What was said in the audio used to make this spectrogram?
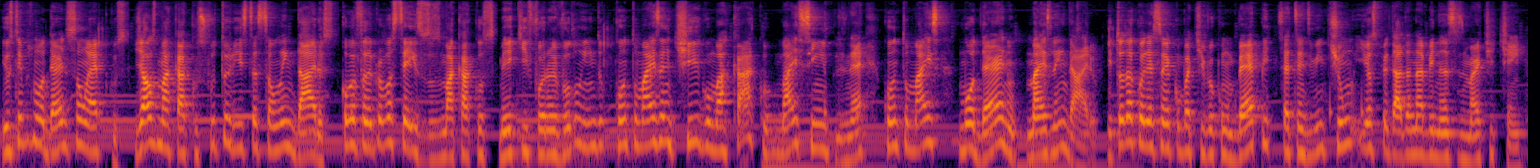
e os tempos modernos são épicos. Já os macacos futuristas são lendários. Como eu falei para vocês, os macacos meio que foram evoluindo. Quanto mais antigo o macaco, mais simples, né? Quanto mais moderno, mais lendário. E toda a coleção é compatível com BEP 721 e hospedada na Binance Smart Chain,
